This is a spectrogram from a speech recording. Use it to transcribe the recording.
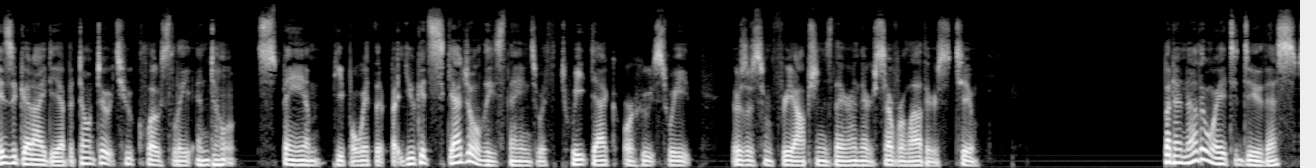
is a good idea, but don't do it too closely and don't spam people with it. But you could schedule these things with TweetDeck or Hootsuite. Those are some free options there, and there are several others too. But another way to do this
